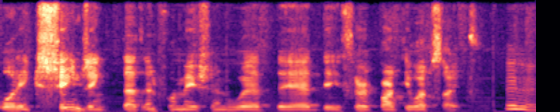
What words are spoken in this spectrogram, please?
or exchanging that information with the, the third-party website. Mm-hmm.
